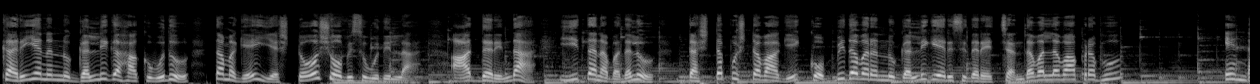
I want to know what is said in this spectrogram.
ಕರಿಯನನ್ನು ಗಲ್ಲಿಗ ಹಾಕುವುದು ತಮಗೆ ಎಷ್ಟೋ ಶೋಭಿಸುವುದಿಲ್ಲ. ಆದ್ದರಿಂದ ಈತನ ಬದಲು ದಷ್ಟಪುಷ್ಟವಾಗಿ ಕೊಬ್ಬಿದವರನ್ನು ಗಲ್ಲಿಗೇರಿಸಿದರೆ ಚಂದವಲ್ಲವಾ ಪ್ರಭು? ಎಂದ.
